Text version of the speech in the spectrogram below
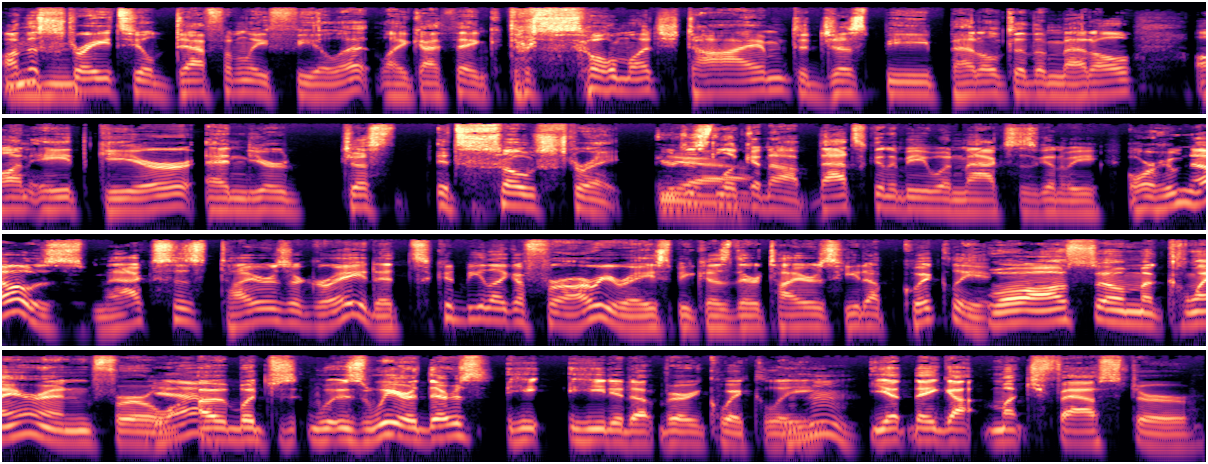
On the Mhm. straights, you'll definitely feel it. Like, I think there's so much time to just be pedal to the metal on eighth gear, and you're just, it's so straight. You're just looking up. That's going to be when Max is going to be, or who knows? Max's tires are great. It could be like a Ferrari race because their tires heat up quickly. well also mclaren for a Yeah. while which was weird theirs he, heated up very quickly Mhm. yet they got much faster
